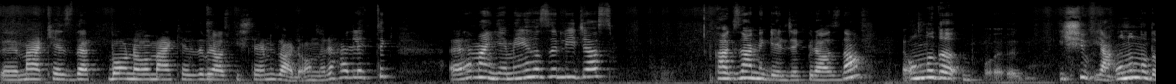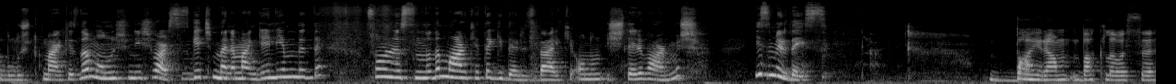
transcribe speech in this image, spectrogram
E, merkezde, Bornova merkezde biraz işlerimiz vardı. Onları hallettik. E, hemen yemeği hazırlayacağız. Pakize gelecek birazdan. E, Onunla da e, işi yani onunla da buluştuk merkezde ama onun şimdi işi var. Siz geçin ben hemen geleyim dedi. Sonrasında da markete gideriz belki. Onun işleri varmış. İzmir'deyiz. Bayram baklavası.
